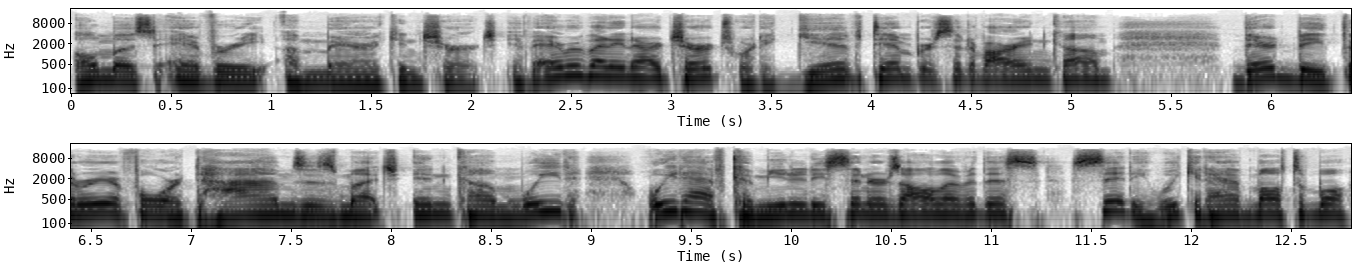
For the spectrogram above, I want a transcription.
almost every American church. If everybody in our church were to give 10% of our income, there'd be three or four times as much income. We'd we'd have community centers all over this city. We could have multiple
